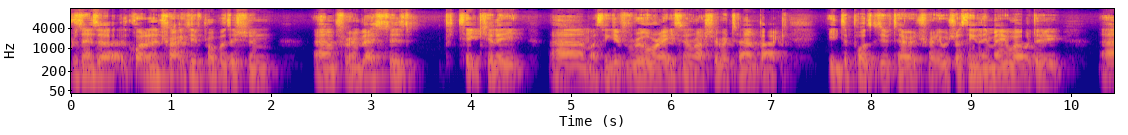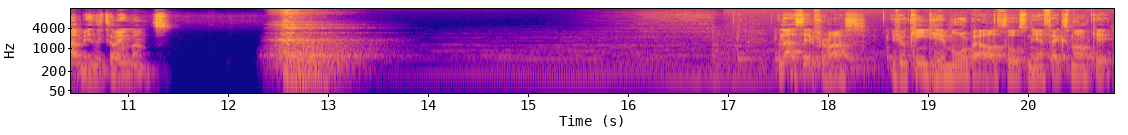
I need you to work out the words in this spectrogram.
presents a, quite an attractive proposition um, for investors, particularly um, I think if real rates in Russia return back into positive territory, which I think they may well do um, in the coming months. And that's it from us. If you're keen to hear more about our thoughts on the FX market,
